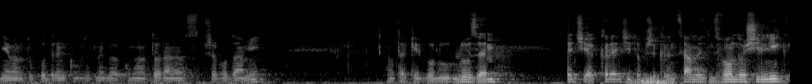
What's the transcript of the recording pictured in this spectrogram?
Nie mam tu pod ręką żadnego akumulatora z przewodami. Takiego lu- luzem. Jak kręci, to przykręcamy dzwon do silnika.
